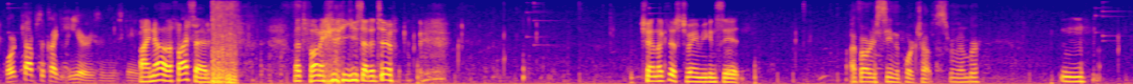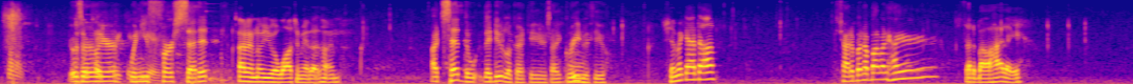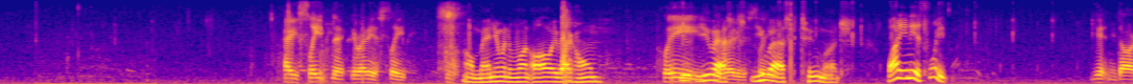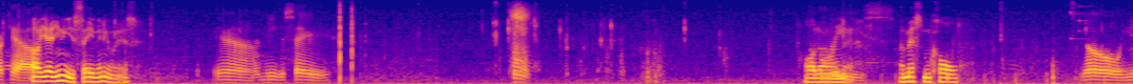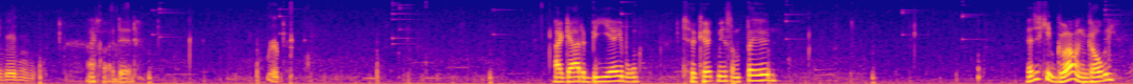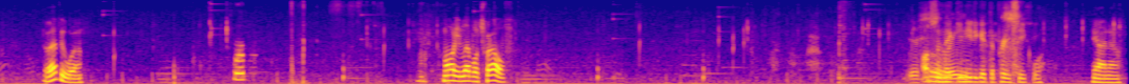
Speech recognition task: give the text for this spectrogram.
Pork chops look like ears in this game. I know. That's what I said. that's funny. you said it too. Trent, look at the stream. You can see it. I've already seen the pork chops. Remember? Mm, It was Looks like earlier freaking when you ears. first said it. I didn't know you were watching me at that time. I said the, they do look like ears. I agreed Oh. with you. Shimmigadov? Shout about about here. Said about highly. Hey, sleep, Nick. Get ready to sleep. Oh man, you want me to run all the way back home? Please, you to ask. You ask too much. Why do you need to sleep? Getting dark out. Oh yeah, you need to save anyways. Yeah, I need to save. Hold on, I, mi- I missed some coal. No, you didn't. Actually, I did. Rip. I gotta be able to cook me some food. They just keep growing, Kolby. They're everywhere. for I'm already level 12. Just Also, Nick, you need to get the pre-sequel Yeah, I know.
